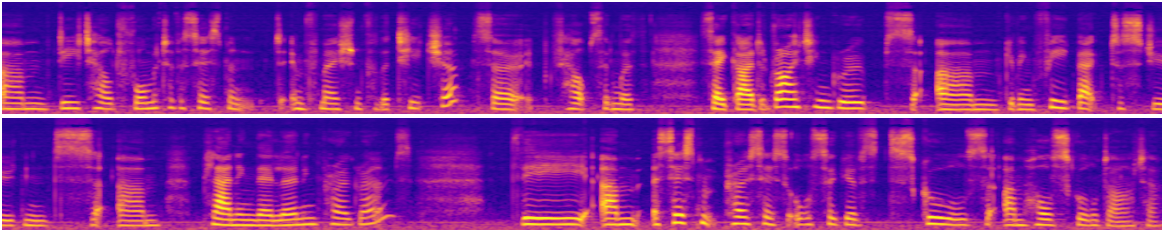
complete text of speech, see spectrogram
um, detailed formative assessment information for the teacher, so it helps them with, say, guided writing groups, um, giving feedback to students, um, planning their learning programs. The um, assessment process also gives schools um, whole school data.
